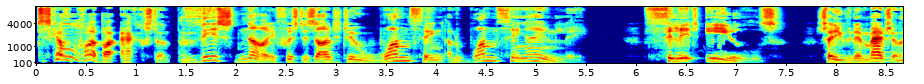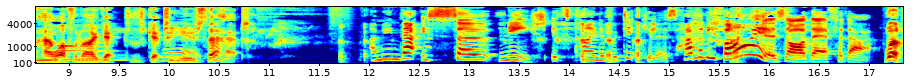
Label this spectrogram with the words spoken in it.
discovered hmm. quite by accident this knife was designed to do one thing and one thing only: fillet eels. So you can imagine how often I get get to use that. I mean, that is so niche. It's kind of ridiculous. How many buyers are there for that? Well,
